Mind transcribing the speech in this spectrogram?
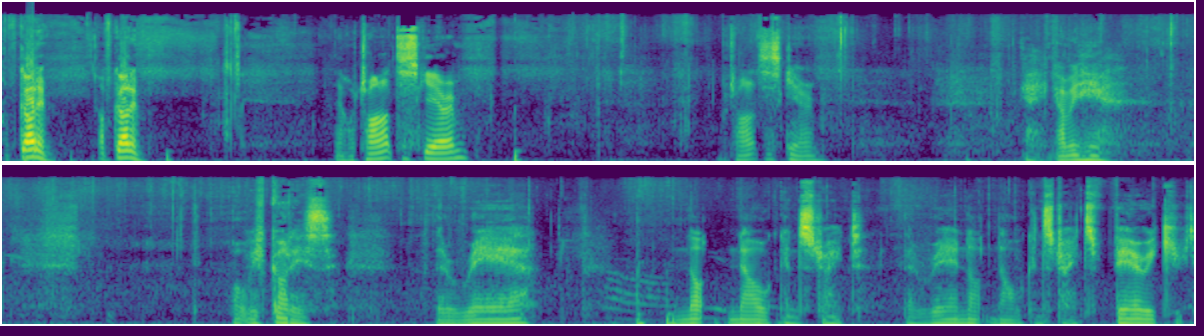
I've got him. I've got him. Now we'll try not to scare him. We'll try not to scare him. Okay, come in here. What we've got is the rare not null constraint. The rare not null constraints. Very cute.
